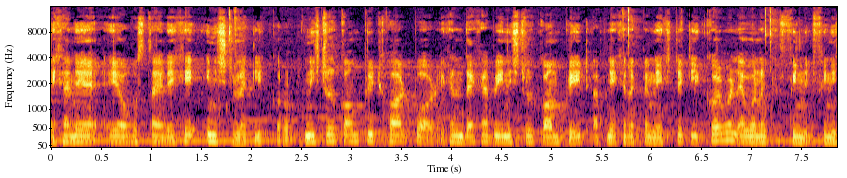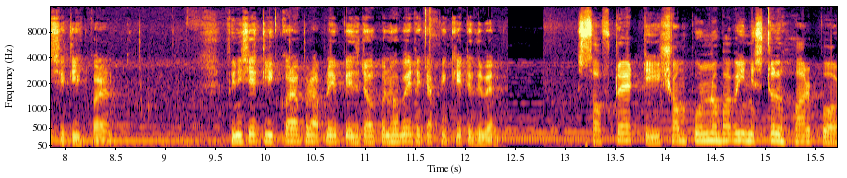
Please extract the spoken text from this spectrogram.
এখানে এই অবস্থায় রেখে ইনস্টলে ক্লিক করুন। ইনস্টল কমপ্লিট হওয়ার পর এখানে দেখাবে ইনস্টল কমপ্লিট আপনি এখানে একটা নেক্সটে ক্লিক করবেন এবং একটা ফিনিশে ক্লিক করেন। ফিনিশে ক্লিক করার পর আপনি এই পেজটা ওপেন হবে এটাকে আপনি কেটে দেবেন। সফটওয়্যারটি সম্পূর্ণভাবে ইনস্টল হওয়ার পর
